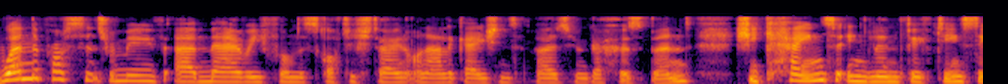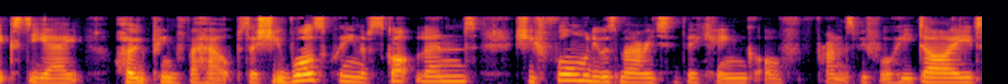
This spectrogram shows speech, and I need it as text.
When the Protestants removed uh, Mary from the Scottish throne on allegations of murdering her husband, she came to England in 1568 hoping for help. So she was Queen of Scotland. She formally was married to the King of France before he died,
